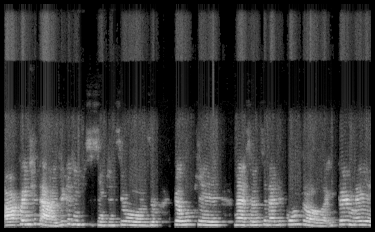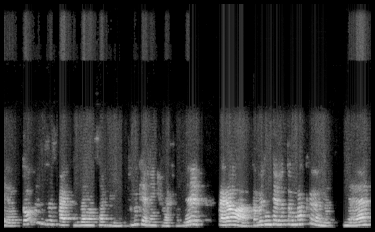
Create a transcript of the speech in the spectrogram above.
a quantidade que a gente se sente ansioso, pelo que né, se a ansiedade controla e permeia todos os aspectos da nossa vida, tudo que a gente vai fazer, pera lá, talvez não esteja tão bacana, né?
